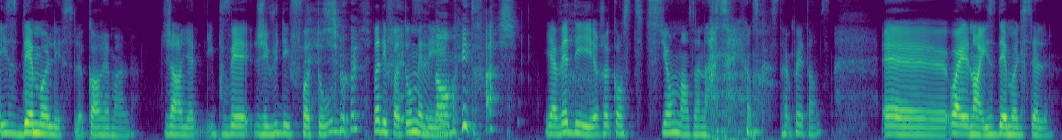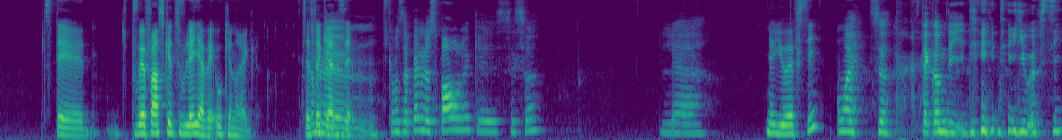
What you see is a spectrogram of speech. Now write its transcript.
ils se démolissent, là, carrément. là. Genre, il pouvaient... J'ai vu des photos. pas des photos, mais des... trash. Il y avait des reconstitutions dans un atelier. En tout cas, c'était un peu intense. Euh, ouais, non, ils se démolissaient, là. C'était... Tu pouvais faire ce que tu voulais, il n'y avait aucune règle. C'est ça qu'elle le- disait. Comment ça s'appelle le sport, là, que c'est ça? Le... Le UFC? Ouais, ça. C'était comme des, des, des UFC.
